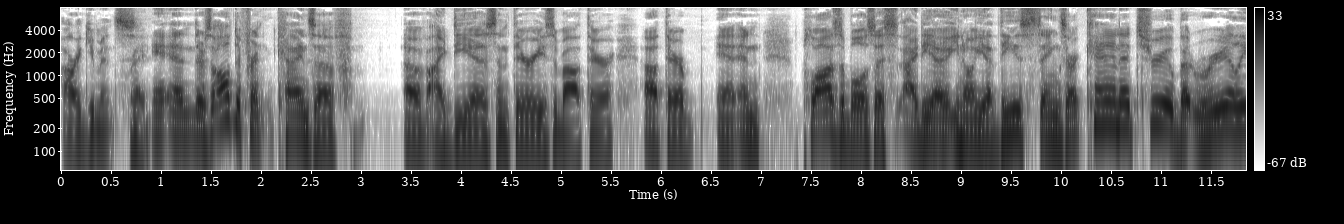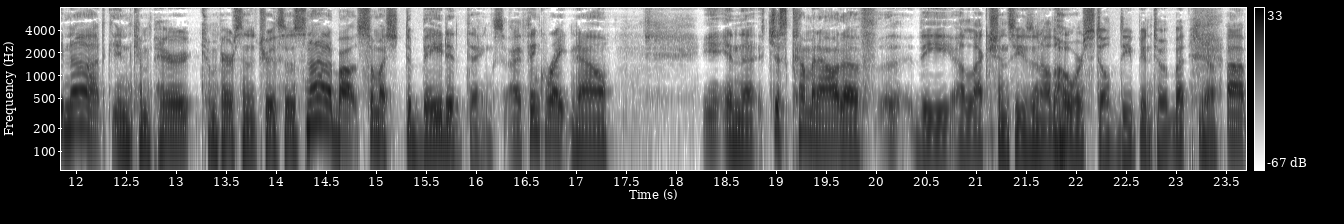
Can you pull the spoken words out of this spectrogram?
arguments. Right. And, and there's all different kinds of of ideas and theories about there out there. And, and plausible is this idea you know yeah these things are kind of true but really not in compare comparison to truth. So it's not about so much debated things. I think right now in the just coming out of uh, the election season, although we're still deep into it. But yeah. uh,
